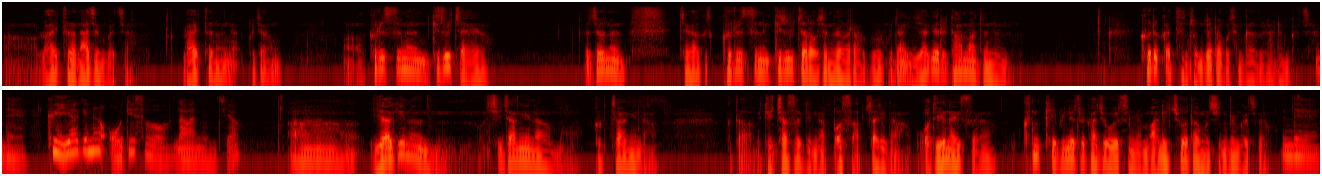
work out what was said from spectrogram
어, 라이터는 낮은 거죠. 라이터는 그냥, 그냥 어, 글을 쓰는 기술자예요. 그래서 저는 제가 그 글을 쓰는 기술자라고 생각을 하고 그냥 이야기를 담아두는 그릇 같은 존재라고 생각을 하는 거죠. 네. 그 이야기는 어디서 나왔는지요? 아, 이야기는 시장이나 뭐 극장이나 그다음에 뒷좌석이나 버스 앞자리나 어디에나 있어요. 큰 캐비넷을 가지고 있으면 많이 주워 담을 수 있는 거죠. 네.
